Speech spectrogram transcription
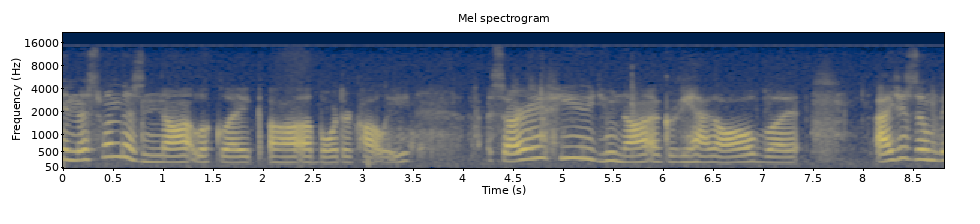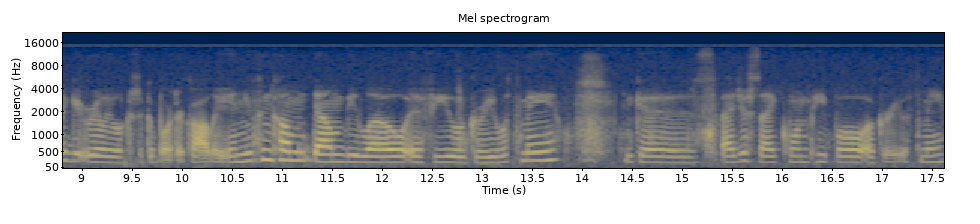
And this one does not look like uh, a border collie. Sorry if you do not agree at all, but I just don't think it really looks like a border collie. And you can comment down below if you agree with me, because I just like when people agree with me.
